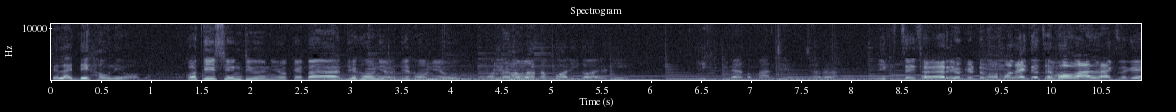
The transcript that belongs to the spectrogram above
त्यसलाई देखाउने हो अब। कति सेन्टी हुने हो केटा? देखाउने हो देखाउने हो। त परिगयो नि। बिनाको मान्छे हुन्छ र। इक चाहिँ छ यार यो केटामा। मलाई त्यो चाहिँ बवाल लाग्छ के?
